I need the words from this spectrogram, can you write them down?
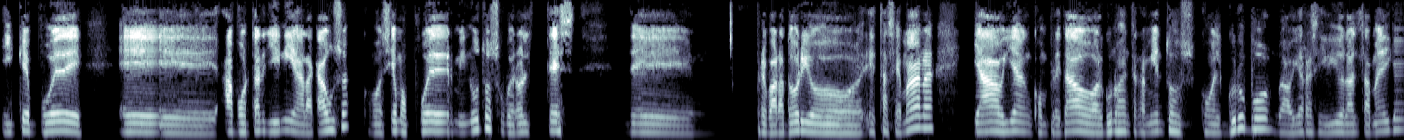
y qué puede eh, aportar Gini a la causa, como decíamos, puede dar minutos, superó el test de, preparatorio esta semana, ya habían completado algunos entrenamientos con el grupo, había recibido la alta médica.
